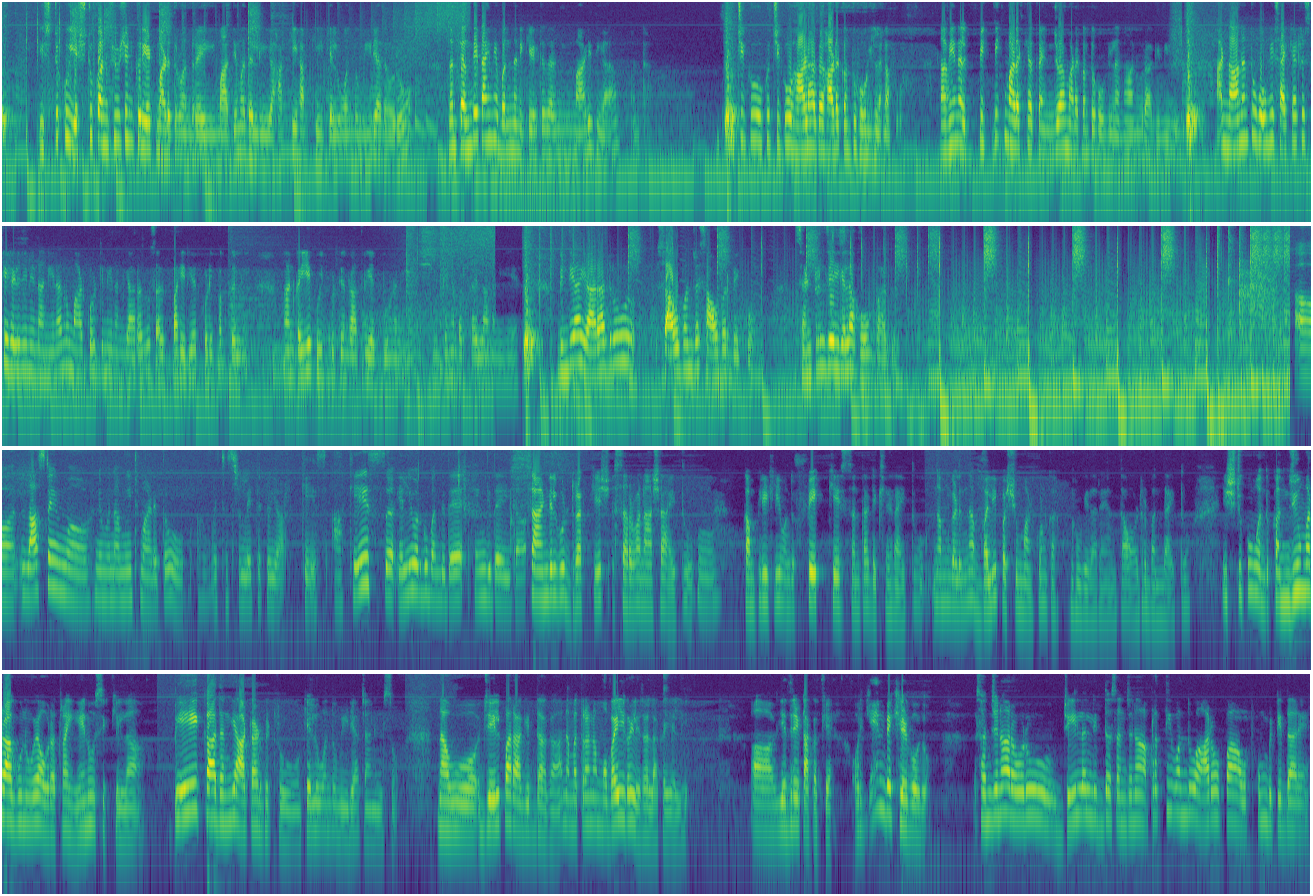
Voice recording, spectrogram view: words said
ಇಷ್ಟಕ್ಕೂ ಎಷ್ಟು ಕನ್ಫ್ಯೂಷನ್ ಕ್ರಿಯೇಟ್ ಮಾಡಿದ್ರು ಅಂದರೆ ಈ ಮಾಧ್ಯಮದಲ್ಲಿ ಹಾಕಿ ಹಾಕಿ ಕೆಲವೊಂದು ಮೀಡಿಯಾದವರು ನನ್ನ ತಂದೆ ತಾಯಿನೇ ಬಂದು ನನಗೆ ಕೇಳ್ತಿದ್ದಾರೆ ನೀನು ಮಾಡಿದೀಯಾ? ಅಂತ. ಕುಚ್ಚಿಗೂ ಕುಚ್ಚಿಗೂ ಹಾಡಾಗ ಹಾಡಕ್ಕಂತೂ ಹೋಗಿಲ್ಲ ನಾವು. ನಾವೇನಲ್ಲಿ ಪಿಕ್ನಿಕ್ ಮಾಡೋಕ್ಕೆ ಅಥವಾ ಎಂಜಾಯ್ ಮಾಡೋಕ್ಕಂತೂ ಹೋಗಿಲ್ಲ ನಾನು ರಾಗಿನಿ ಅಲ್ಲಿ. ಆ್ಯಂಡ್ ನಾನಂತೂ ಹೋಗಿ ಸೈಕ್ಯಾಟ್ರಿಸ್ಟ್ಗೆ ಹೇಳಿದ್ದೀನಿ ನಾನು ಏನಾದರೂ ಮಾಡ್ಕೊಳ್ತೀನಿ ನನಗೆ ಯಾರಾದರೂ ಸ್ವಲ್ಪ ಹಿರಿಯರು ಕೊಡಿ ಪಕ್ಕದಲ್ಲಿ. ನಾನು ಕೈಯೇ ಕುಯ್ದುಬಿಡ್ತೀನಿ ರಾತ್ರಿ ಎದ್ದು ನನಗೆ ನಿದ್ದೆನೇ ಬರ್ತಾ ಇಲ್ಲ ನನಗೆ ಬಿಂದ್ಯಾ ಯಾರಾದರೂ ಸಾವು ಬಂದರೆ ಸಾವು ಬರಬೇಕು. ಸೆಂಟ್ರಲ್ ಜೈಲ್ಗೆಲ್ಲ ಹೋಗಬಾರ್ದು. ಲಾಸ್ಟ್ ಟೈಮ್ ನಿಮ್ಮನ್ನು ಮೀಟ್ ಮಾಡಿದ್ದು which is related to your case ಆ ಕೇಸ್ ಎಲ್ಲಿವರೆಗೂ ಬಂದಿದೆ? ಹೆಂಗಿದೆ ಈಗ? ಸ್ಯಾಂಡಲ್ವುಡ್ ಡ್ರಗ್ ಕೇಸ್ ಸರ್ವನಾಶ ಆಯಿತು. ಕಂಪ್ಲೀಟ್ಲಿ ಒಂದು ಫೇಕ್ ಕೇಸ್ ಅಂತ ಡಿಕ್ಲೇರ್ ಆಯಿತು. ನಮ್ಗಳನ್ನು ಬಲಿ ಪಶು ಮಾಡ್ಕೊಂಡು ಕರ್ಕೊಂಡು ಹೋಗಿದ್ದಾರೆ ಅಂತ ಆರ್ಡರ್ ಬಂದಾಯಿತು. ಇಷ್ಟಕ್ಕೂ ಒಂದು ಕನ್ಸ್ಯೂಮರ್ ಆಗೂ ಅವ್ರ ಹತ್ರ ಏನೂ ಸಿಕ್ಕಿಲ್ಲ. ಬೇಕಾದಂಗೆ ಆಟ ಆಡ್ಬಿಟ್ರು ಕೆಲವೊಂದು ಮೀಡಿಯಾ ಚಾನೆಲ್ಸು ನಾವು ಜೈಲ್ ಪಾರ್ ಆಗಿದ್ದಾಗ ನಮ್ಮ ಹತ್ರ ನಮ್ಮ ಮೊಬೈಲ್ಗಳಿರಲ್ಲ ಕೈಯಲ್ಲಿ. ಎದ್ರೇಟ್ ಹಾಕೋಕ್ಕೆ. ಅವ್ರಿಗೆ ಏನು ಬೇಕು ಹೇಳ್ಬೋದು. ಸಂಜನಾರವರು ಜೈಲಲ್ಲಿದ್ದ ಸಂಜನಾ ಪ್ರತಿಯೊಂದು ಆರೋಪ ಒಪ್ಕೊಂಡ್ಬಿಟ್ಟಿದ್ದಾರೆ.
